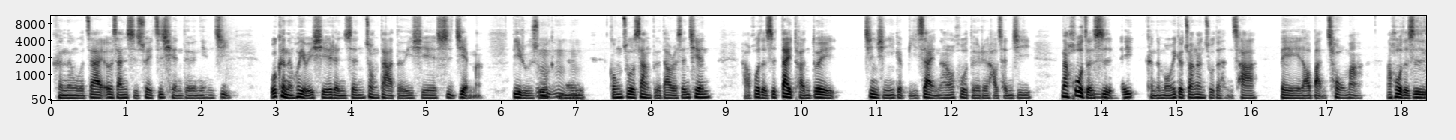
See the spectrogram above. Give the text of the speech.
可能我在二三十岁之前的年纪，我可能会有一些人生重大的一些事件嘛，例如说可能工作上得到了升迁，好，或者是带团队进行一个比赛，然后获得了好成绩，那或者是诶，可能某一个专案做得很差，被老板臭骂，那或者是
